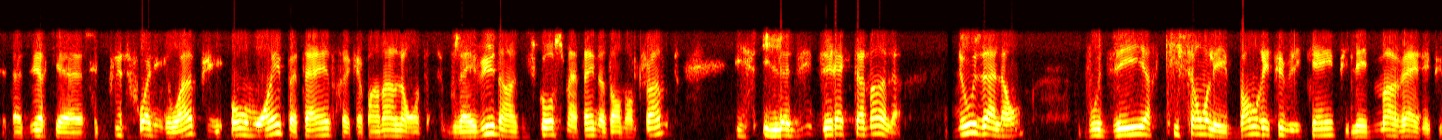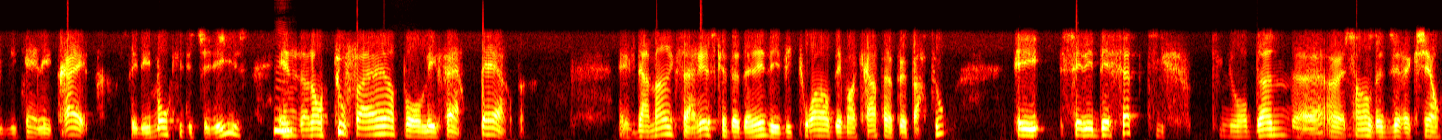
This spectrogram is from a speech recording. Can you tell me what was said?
C'est-à-dire que c'est plus de foi les lois. Puis au moins, peut-être que pendant longtemps, vous avez vu dans le discours ce matin de Donald Trump, il il l'a dit directement, là. Nous allons vous dire qui sont les bons républicains puis les mauvais républicains, les traîtres. C'est les mots qu'il utilise. Et nous allons tout faire pour les faire perdre. Évidemment que ça risque de donner des victoires démocrates un peu partout. Et c'est les défaites qui, qui nous donnent euh, un sens de direction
